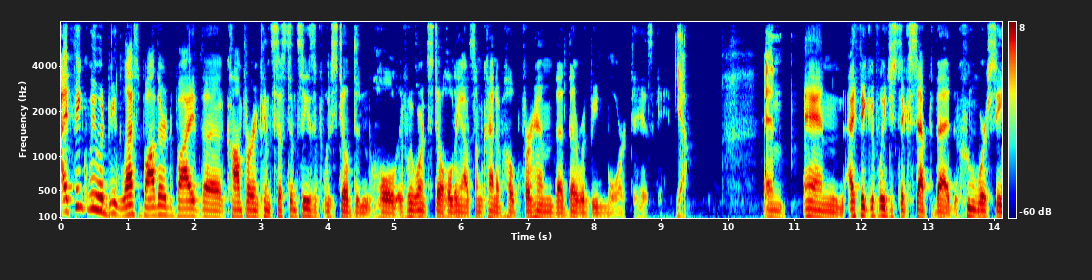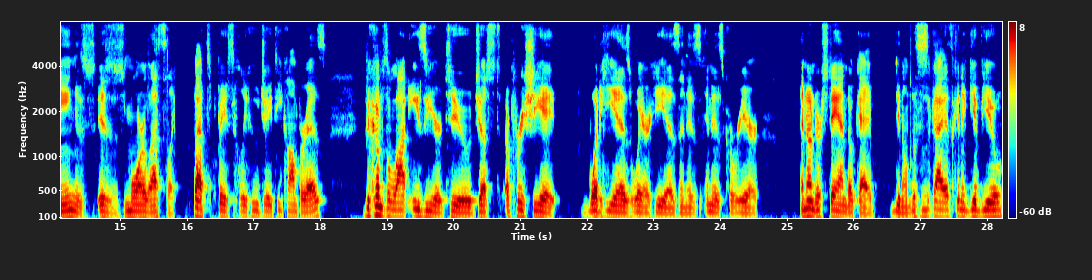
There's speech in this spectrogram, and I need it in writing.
I think we would be less bothered by the Compher inconsistencies if we still didn't hold, if we weren't still holding out some kind of hope for him that there would be more to his game. Yeah. And and I think if we just accept that who we're seeing is is more or less like that's basically who JT Compher is, becomes a lot easier to just appreciate what he is, where he is in his in his career, and understand. Okay, you know this is a guy that's going to give you.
